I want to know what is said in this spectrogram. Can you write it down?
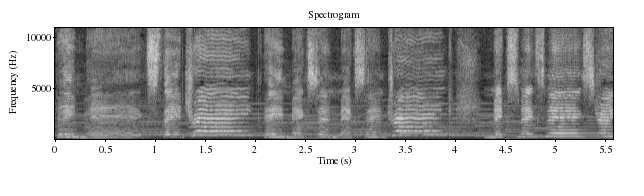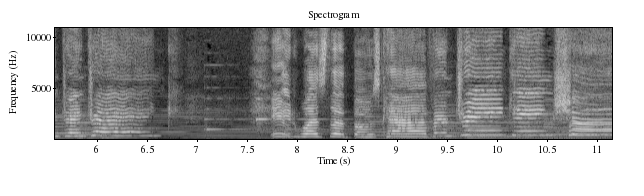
They mix, they drank, they mix and mix and drank. Mix, mix, mix, drank, drank, drank. It was the Bo's Cavern drinking show.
